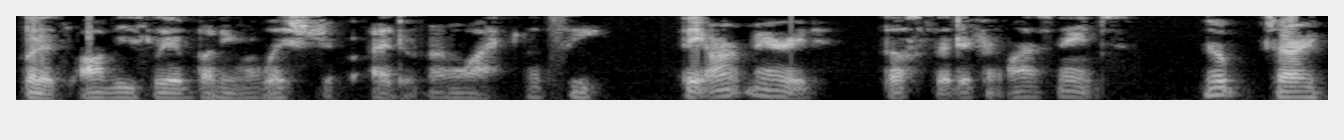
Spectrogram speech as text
but it's obviously a budding relationship. I don't know why. Let's see. They aren't married, thus the different last names. Nope, sorry.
